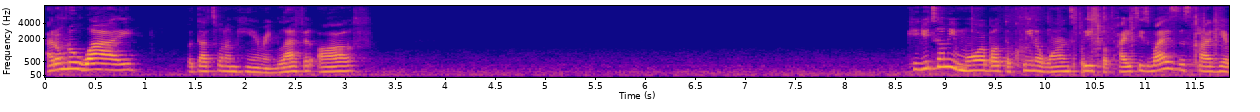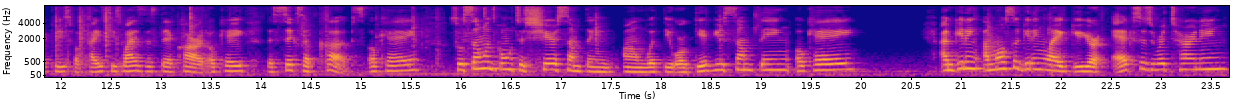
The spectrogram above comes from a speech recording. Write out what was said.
I don't know why, but that's what I'm hearing. Laugh it off. Can you tell me more about the Queen of Wands, please, for Pisces? Why is this card here, please, for Pisces? Why is this their card, okay? The Six of Cups, okay? So someone's going to share something um, with you or give you something, okay? I'm getting, I'm also getting like your ex is returning.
